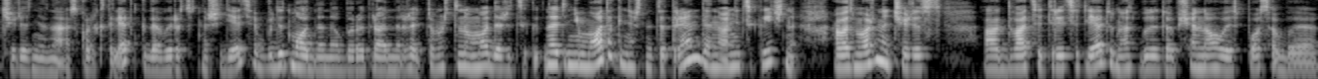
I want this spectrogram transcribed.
через, не знаю, сколько-то лет, когда вырастут наши дети, будет модно, наоборот, рано рожать, потому что, ну, мода же цикли... Ну, это не мода, конечно, это тренды, но они цикличны, а, возможно, через а, 20-30 лет у нас будут вообще новые способы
